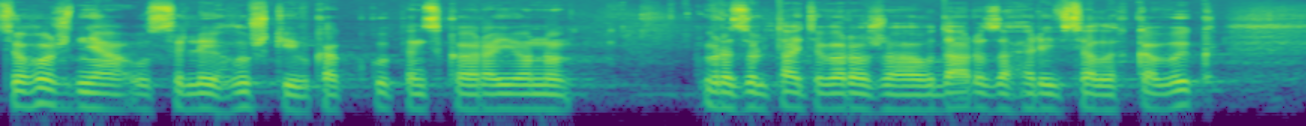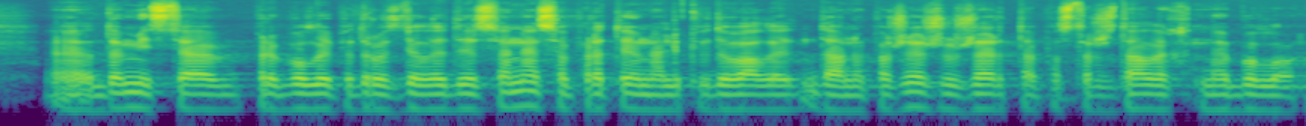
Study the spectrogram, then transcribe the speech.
Цього ж дня у селі Глушківка Куп'янського району в результаті ворожого удару загорівся легковик. Е, До місця прибули підрозділи ДСНС, оперативно ліквідували дану пожежу, жертв та постраждалих не було.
